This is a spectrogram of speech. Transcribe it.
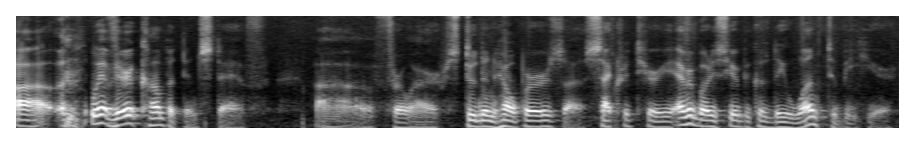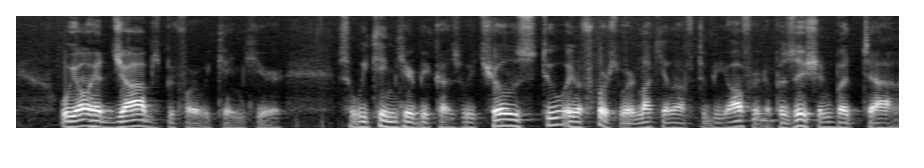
Uh, we have very competent staff uh, from our student helpers, uh, secretary. Everybody's here because they want to be here. We all had jobs before we came here. So we came here because we chose to, and of course we're lucky enough to be offered a position, but uh,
